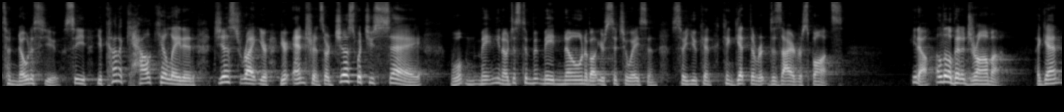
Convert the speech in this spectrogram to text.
to notice you. So you, you kind of calculated just right your, your entrance or just what you say you know, just to be made known about your situation so you can, can get the re- desired response. You know, a little bit of drama. Again,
